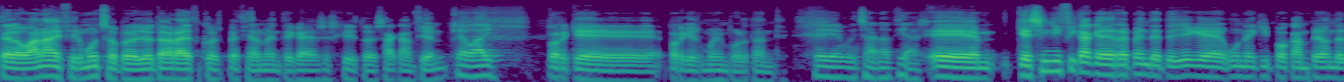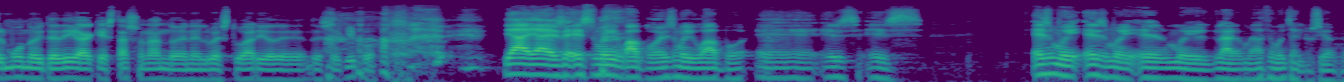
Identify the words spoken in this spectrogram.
te lo van a decir mucho, pero yo te agradezco especialmente que hayas escrito esa canción. Qué guay. Porque, porque es muy importante. Qué bien, muchas gracias. Eh, ¿Qué significa que de repente te llegue un equipo campeón del mundo y te diga que está sonando en el vestuario de, ese equipo? ya, ya, es, muy guapo, es muy guapo. Eh, es, Es muy, es muy, es muy, claro, me hace mucha ilusión.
